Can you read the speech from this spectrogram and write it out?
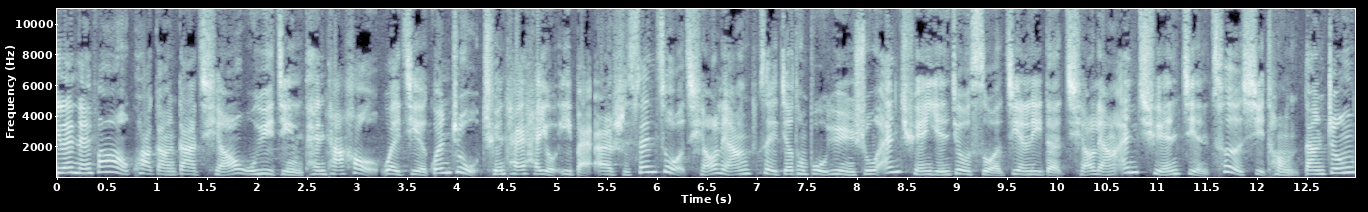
宜兰南方澳跨港大桥无预警坍塌后，外界关注全台还有一百二十三座桥梁，在交通部运输安全研究所建立的桥梁安全检测系统当中，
